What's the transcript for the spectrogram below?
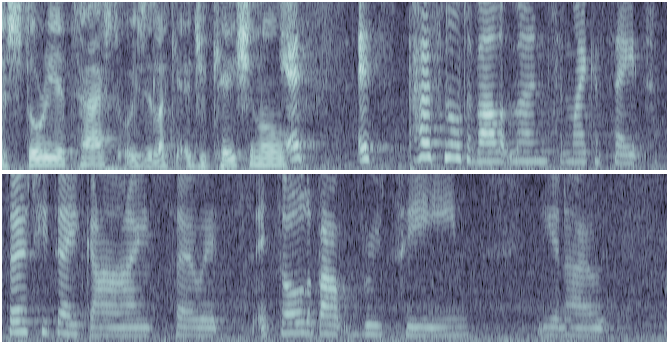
a story attached or is it like educational? It's it's personal development, and like I say, it's a 30 day guide. So it's it's all about routine. You know, it's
